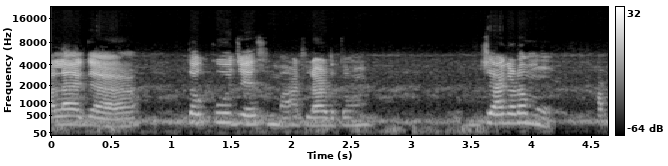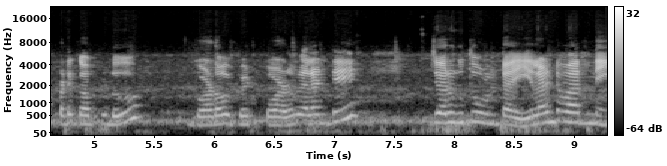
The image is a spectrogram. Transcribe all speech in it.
అలాగా తక్కువ చేసి మాట్లాడటం జగడము అప్పటికప్పుడు గొడవ పెట్టుకోవడం ఇలాంటివి జరుగుతూ ఉంటాయి. ఇలాంటి వారిని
